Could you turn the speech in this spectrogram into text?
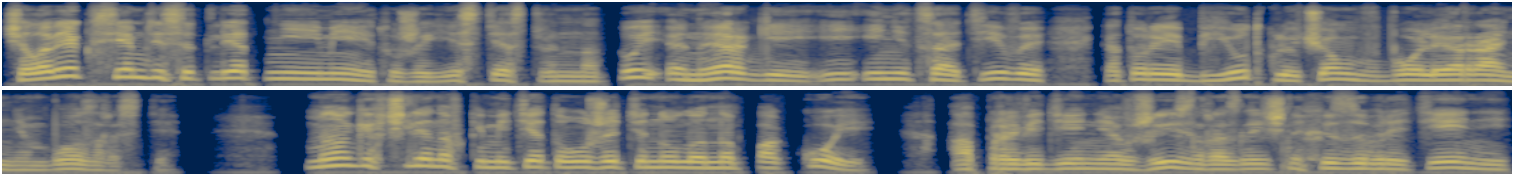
Человек в 70 лет не имеет уже, естественно, той энергии и инициативы, которые бьют ключом в более раннем возрасте. Многих членов комитета уже тянуло на покой, а проведение в жизнь различных изобретений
